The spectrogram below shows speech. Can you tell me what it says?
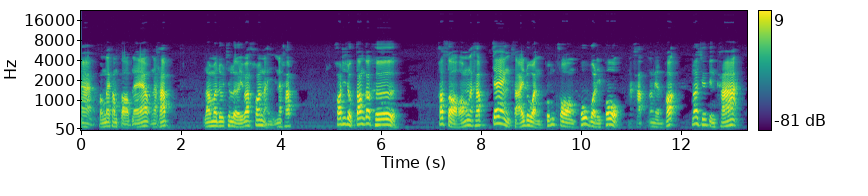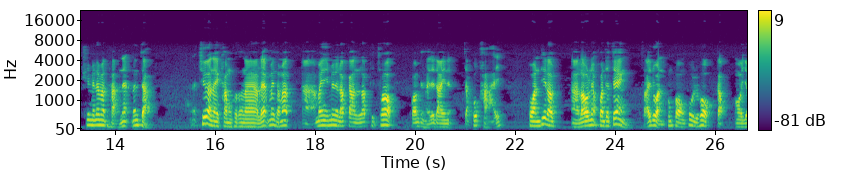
อ่าผมได้คำตอบแล้วนะครับ เรามาดูเฉลยว่าข้อไหนนะครับ ข้อที่ถูกต้องก็คือ ข้อ2นะครับแจ้งสายด่วนคุ้มครองผู้บริโภคนะครับนักเรียนเพราะเมื่อซื้อสินค้าที่ไม่ได้มาตรฐานเนี่ยเนื่องจากเชื่อในคำโฆษณาและไม่สามารถอ่าไม่ไม่ได้รับการรับผิดชอบความเสียหายใดๆเนี่ยจากผู้ขายควรที่เราอ่าเราเนี่ยควรจะแจ้งสายด่วนคุ้มครองผู้บริโภคกับออย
